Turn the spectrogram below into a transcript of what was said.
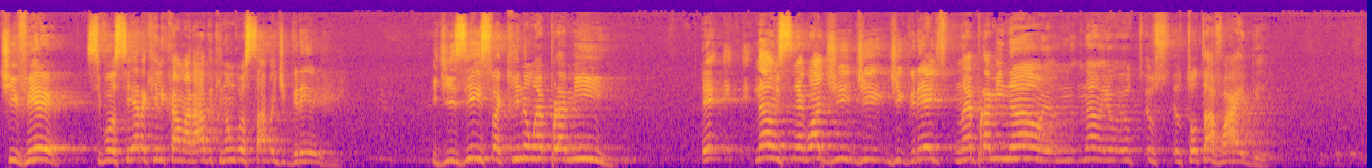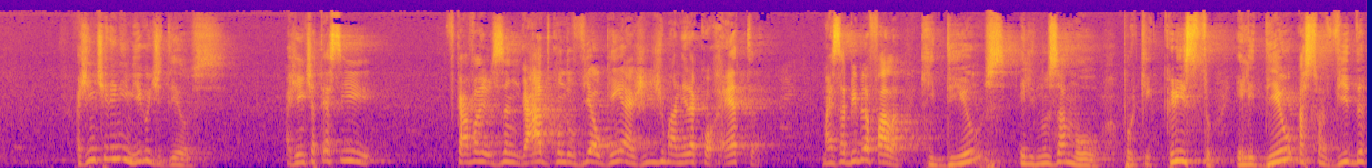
te ver se você era aquele camarada que não gostava de igreja e dizia: Isso aqui não é para mim. não, esse negócio de, de, de, igreja não é para mim, não. Eu, não, eu, eu, eu, eu tô da vibe. A gente era inimigo de Deus. A gente até se ficava zangado quando via alguém agir de maneira correta. Mas a Bíblia fala que Deus, ele nos amou, porque Cristo, ele deu a sua vida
